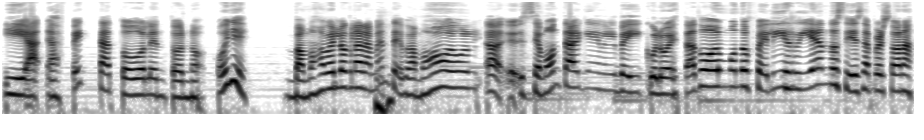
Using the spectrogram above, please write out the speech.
y afecta todo el entorno. Oye, vamos a verlo claramente, vamos a, eh, se monta alguien en el vehículo, está todo el mundo feliz riendo si esa persona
